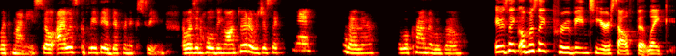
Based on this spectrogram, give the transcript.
with money. So I was completely a different extreme. I wasn't holding on to it. I was just like, meh, whatever. It will come, it will go. It was like almost like proving to yourself that like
